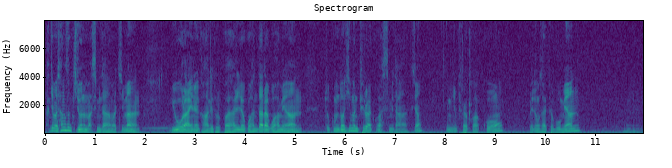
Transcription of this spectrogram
하지만 상승 기조는 맞습니다. 맞지만 이 라인을 강하게 돌파하려고 한다라고 하면 조금 더 힘은 필요할 것 같습니다. 그죠? 힘은 좀 필요할 것 같고 매동 살펴보면 음,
